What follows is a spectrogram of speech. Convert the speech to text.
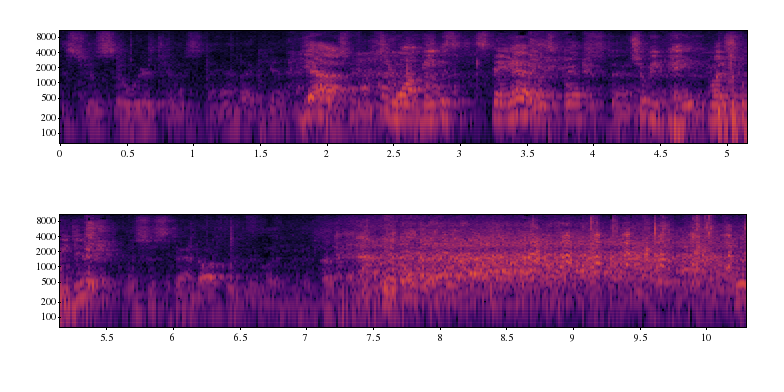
This feels so weird. Can I stand? I can't. yeah, do you want me to stand? Yeah, let's both stand. Should we pay, what should we do? Let's just stand awkwardly like this. Okay.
